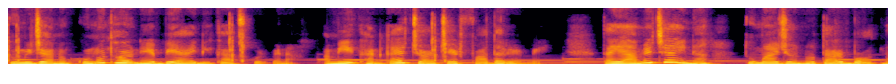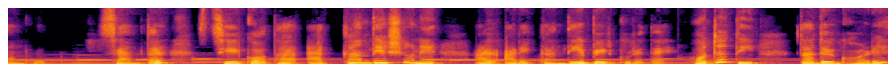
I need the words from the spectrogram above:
তুমি যেন কোনো ধরনের বেআইনি কাজ করবে না। আমি এখানকার চার্চের ফাদারের মেয়ে। তাই আমি চাই না তোমার জন্য তার বদনাম হোক। স্যাম তার স্ত্রীর কথা এক কান দিয়ে শুনে আর আরেক কান দিয়ে বের করে দেয়। হঠাৎই তাদের ঘরে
